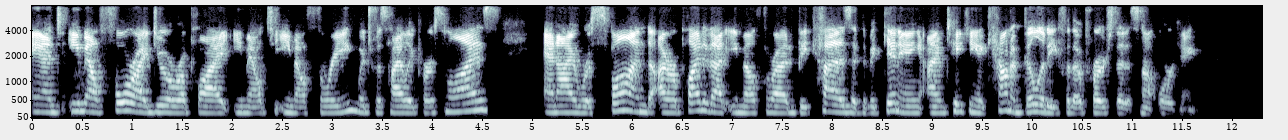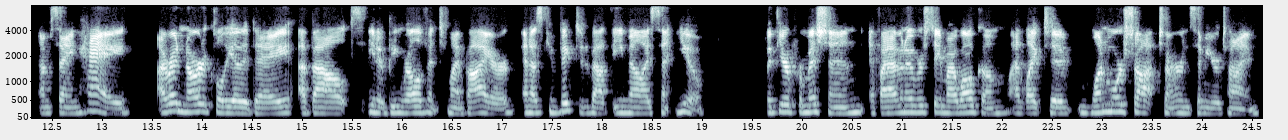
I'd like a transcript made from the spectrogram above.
And email four i do a reply email to email three which was highly personalized and i respond i reply to that email thread because at the beginning i'm taking accountability for the approach that it's not working i'm saying hey I read an article the other day about, you know, being relevant to my buyer and I was convicted about the email I sent you. With your permission, if I haven't overstayed my welcome, I'd like to one more shot to earn some of your time.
